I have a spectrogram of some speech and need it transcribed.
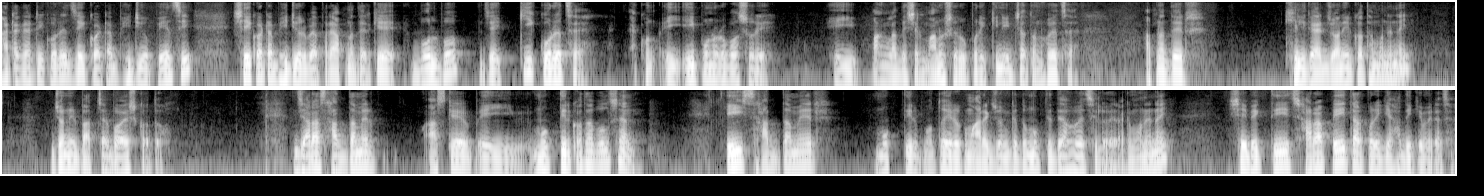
ঘাটাঘাটি করে যে কয়টা ভিডিও পেয়েছি, সেই কয়টা ভিডিওর ব্যাপারে আপনাদেরকে বলব যে কি করেছে এখন এই এই পনেরো বছরে এই বাংলাদেশের মানুষের উপরে কী নির্যাতন হয়েছে। আপনাদের খিলগায়ের জনির কথা মনে নাই? জনির বাচ্চার বয়স কত? যারা সাদ্দামের আজকে এই মুক্তির কথা বলছেন, এই সাদ্দামের মুক্তির মতো এরকম আরেকজনকে তো মুক্তি দেওয়া হয়েছিল, এর আগে মনে নাই। সেই ব্যক্তি ছাড়া পেয়েই তারপরে গিয়ে হাদিকে মেরেছে।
